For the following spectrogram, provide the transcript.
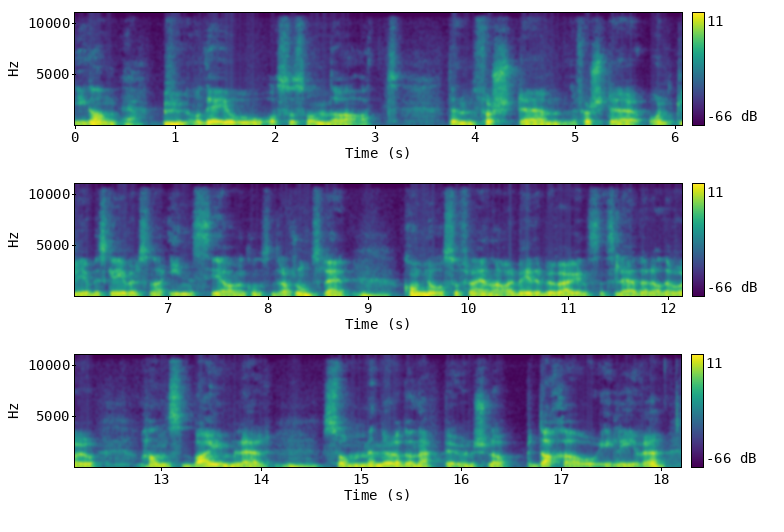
i gang. Ja. Og det er jo også sånn da at den første, første ordentlige beskrivelsen av innsida av en konsentrasjonsleir mm. kom jo også fra en av arbeiderbevegelsens ledere. Det var jo Hans Beimler mm. som med nød og neppe unnslapp Dachau i livet.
